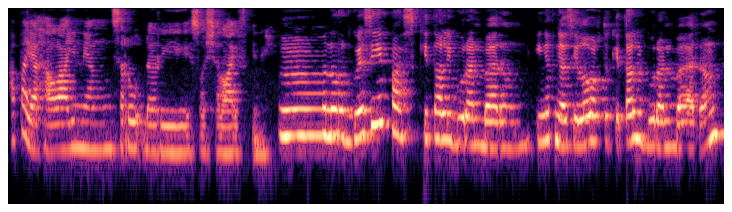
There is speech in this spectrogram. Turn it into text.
apa ya hal lain yang seru dari social life ini? Hmm, menurut gue sih pas kita liburan bareng. Ingat nggak sih lo waktu kita liburan bareng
